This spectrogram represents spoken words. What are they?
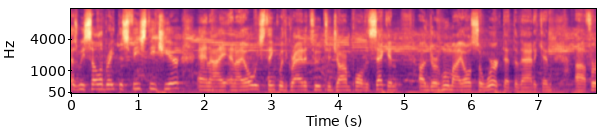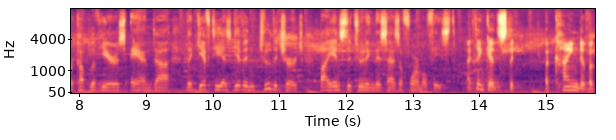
as we celebrate this feast each year, and I and I always think with gratitude to John Paul II, under whom I also worked at the Vatican uh, for a couple of years, and uh, the gift he has given to the Church by instituting this as a formal feast. I think it's the a kind of a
